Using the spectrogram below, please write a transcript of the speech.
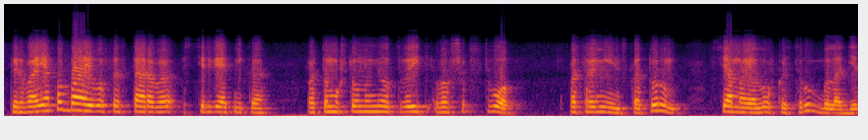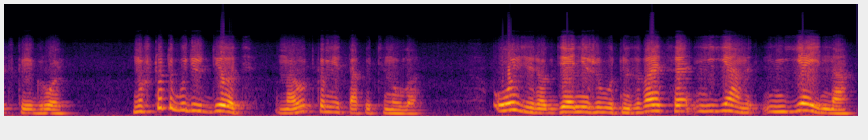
Сперва я побаивался старого стервятника, потому что он умел творить волшебство, по сравнению с которым вся моя ловкость рук была детской игрой. «Ну что ты будешь делать?» Народ ко мне так и тянуло. Озеро, где они живут, называется Ньян, Ньяйна.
